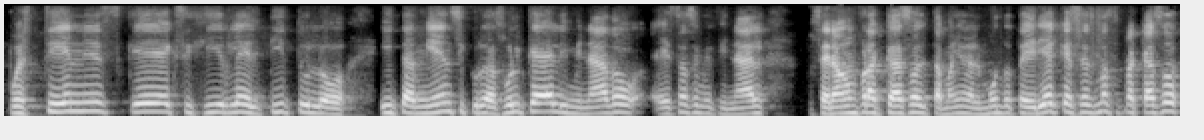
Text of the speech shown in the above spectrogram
pues tienes que exigirle el título. Y también si Cruz Azul queda eliminado esta semifinal, será un fracaso del tamaño del mundo. Te diría que ese es más fracaso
